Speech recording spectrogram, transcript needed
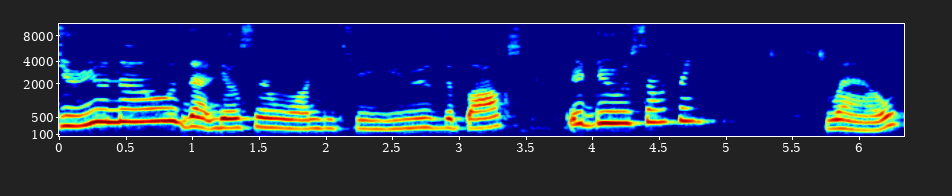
Do you know that Wilson wanted to use the box to do something? Well,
